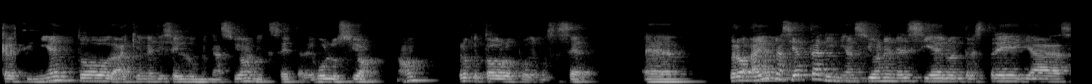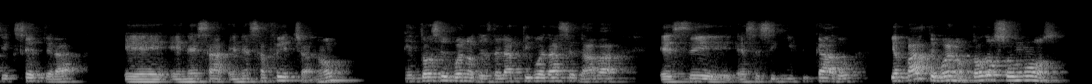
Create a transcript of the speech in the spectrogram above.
crecimiento, hay quien le dice iluminación, etcétera, evolución, ¿no? Creo que todo lo podemos hacer. Eh, pero hay una cierta alineación en el cielo entre estrellas y etcétera eh, en, esa, en esa fecha, ¿no? Entonces, bueno, desde la antigüedad se daba ese, ese significado. Y aparte, bueno, todos somos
